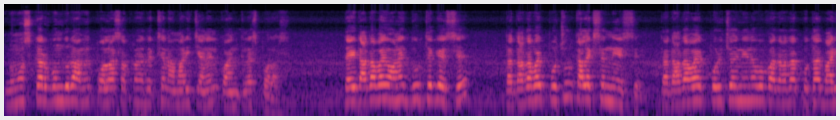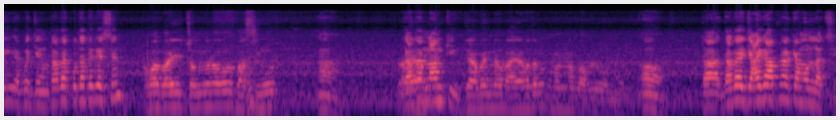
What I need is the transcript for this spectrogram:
নমস্কার বন্ধুরা আমি পলাশ আপনারা দেখছেন আমারই চ্যানেল কয়েন ক্লাস পলাশ। তাই দাদাভাই অনেক দূর থেকে এসছে। তা দাদাভাই প্রচুর কালেকশন নিয়ে এসছে। তা দাদাভাইয়ের পরিচয় নিয়ে নেব বা দাদা কোথায় বাড়ি একবার জেনে দাদা কোথা থেকে এসছেন? আমার বাড়ি চন্দ্রনগর বাসিমুর। হ্যাঁ। দাদার নাম কি? গ্রামের নাম রাজাবাদন আমার নাম বাবলু মন্ডল ও তা দাদা এই জায়গা আপনার কেমন লাগছে?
